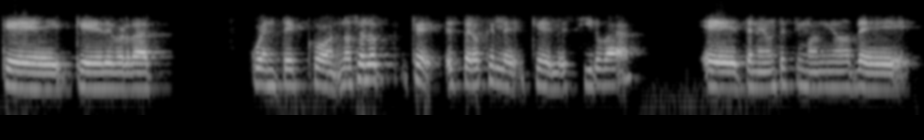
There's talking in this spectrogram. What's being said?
que, que de verdad cuente con, no solo que espero que le, que le sirva eh, tener un testimonio de,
